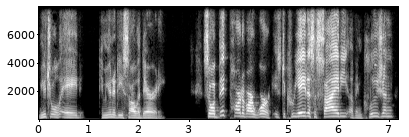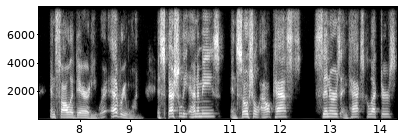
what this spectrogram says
Mutual aid community solidarity. So a big part of our work is to create a society of inclusion and solidarity where everyone, especially enemies and social outcasts, sinners and tax collectors,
